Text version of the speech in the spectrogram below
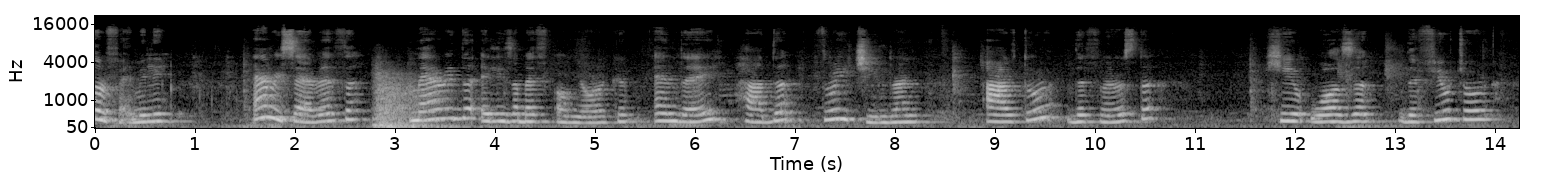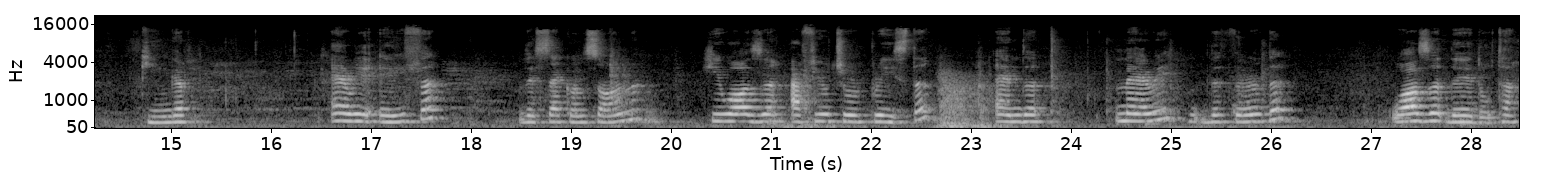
Tudor family. Henry VII married Elizabeth of York and they had three children. Arthur the first, he was the future king. Henry VIII, the second son, he was a future priest, and Mary the third was the daughter.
